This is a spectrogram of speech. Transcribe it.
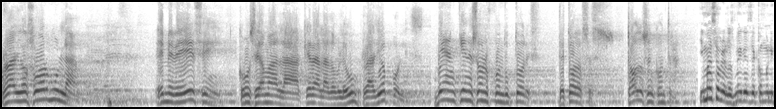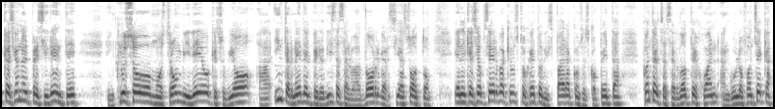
Radio Fórmula, MBS, ¿cómo se llama la que era la W? Radiópolis. Vean quiénes son los conductores de todos esos, todos en contra. Y más sobre los medios de comunicación, el presidente incluso mostró un video que subió a internet del periodista Salvador García Soto, en el que se observa que un sujeto dispara con su escopeta contra el sacerdote Juan Angulo Fonseca.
